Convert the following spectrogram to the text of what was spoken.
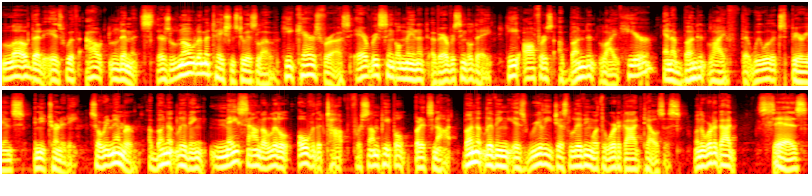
love that is without limits. There's no limitations to His love. He cares for us every single minute of every single day. He offers abundant life here and abundant life that we will experience in eternity. So remember, abundant living may sound a little over the top for some people, but it's not. Abundant living is really just living what the Word of God tells us. When the Word of God says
